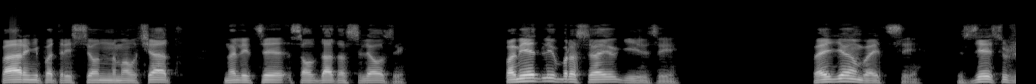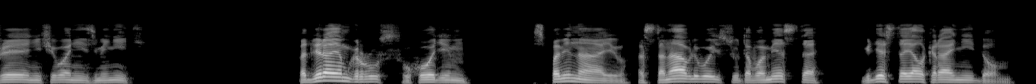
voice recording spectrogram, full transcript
Парни потрясенно молчат, на лице солдата слезы. Помедлив бросаю гильзы. Пойдем, бойцы, здесь уже ничего не изменить. Подбираем груз, уходим. Вспоминаю, останавливаюсь у того места, где стоял крайний дом.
